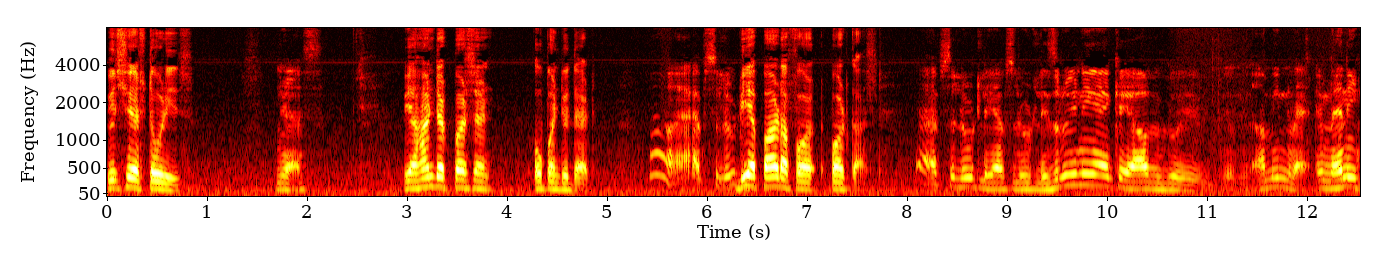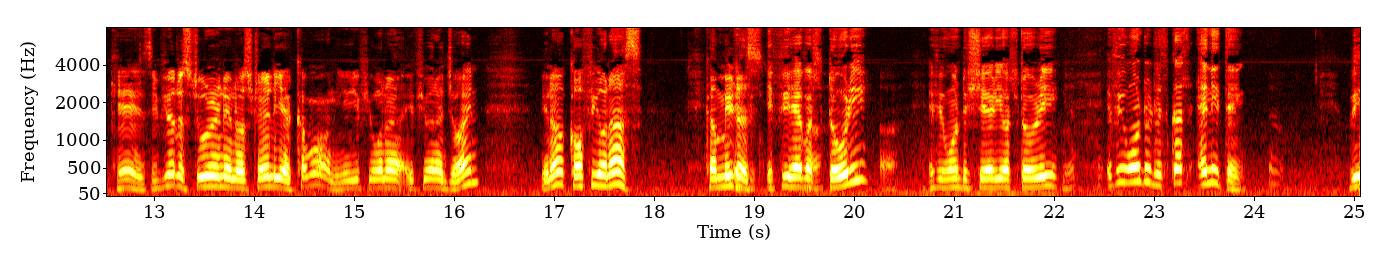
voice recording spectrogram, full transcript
we'll share stories yes we are 100% open to that oh, absolutely be a part of our podcast absolutely absolutely ضروری نہیں ہے کہ آپ I mean in any case if you're a student in Australia come on you, if you wanna if you wanna join you know coffee on us come meet if, us if you have a Huh? story Uh, if you want to share your story Yeah. if you want to discuss anything Yeah. we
